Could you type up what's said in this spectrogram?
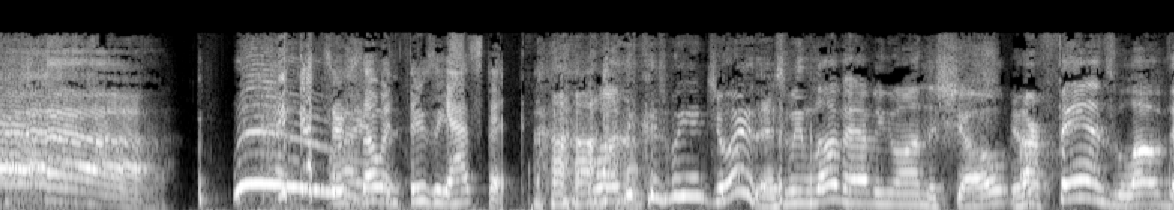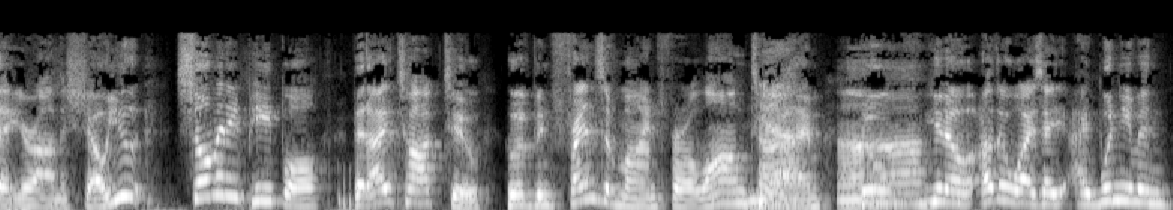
Yeah. You guys are so enthusiastic. well, because we enjoy this. We love having you on the show. You know- Our fans love that you're on the show. You so many people that I talk to who have been friends of mine for a long Yeah. time Uh-huh. who, you know, otherwise I, I wouldn't even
